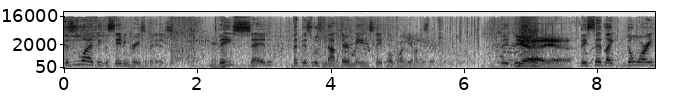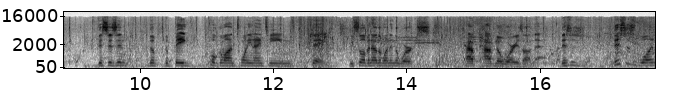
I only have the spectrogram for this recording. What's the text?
this is what I think the saving grace of it is. Mm-hmm. They said that this was not their mainstay Pokemon game on the Switch. They, they Yeah, said, yeah. They said like, don't worry, this isn't the the big Pokemon 2019 thing. We still have another one in the works. Have have no worries on that. This is this is one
